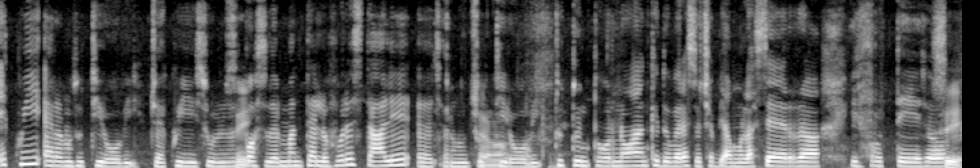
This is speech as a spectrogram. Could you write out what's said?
e qui erano tutti rovi, cioè qui sul Sì. posto del mantello forestale eh, c'erano C'erano- tutti rovi, ok. tutto intorno, anche dove adesso abbiamo la serra, il frutteto. sì,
